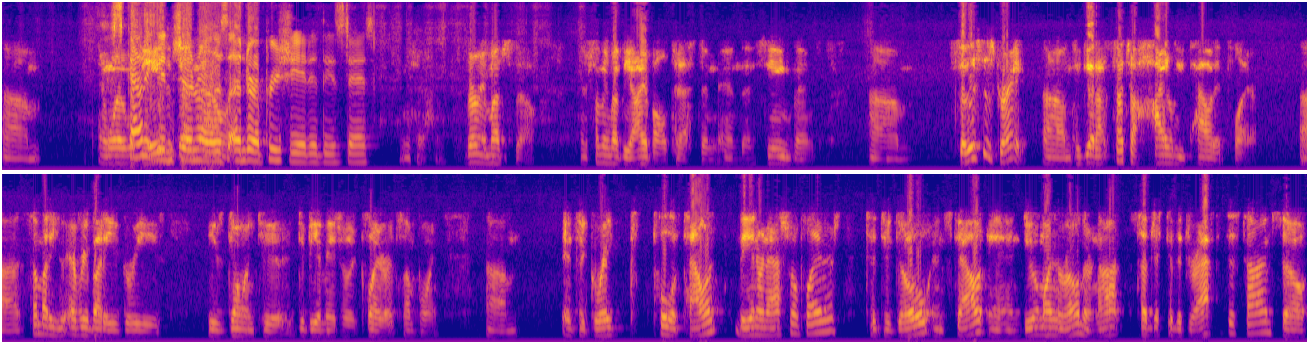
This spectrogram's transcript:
Um, and Scouting in general is underappreciated these days. Yeah, very much so. There's something about the eyeball test and, and, and seeing things. Um, so this is great um, to get a, such a highly touted player, uh, somebody who everybody agrees is going to, to be a major league player at some point. Um, it's a great pool of talent, the international players, to, to go and scout and do them on your own. They're not subject to the draft at this time. So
